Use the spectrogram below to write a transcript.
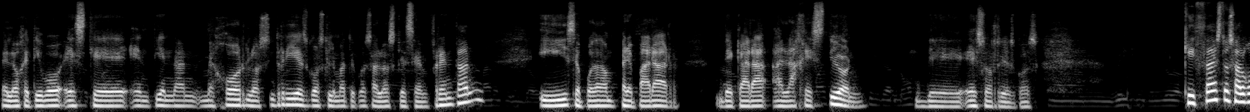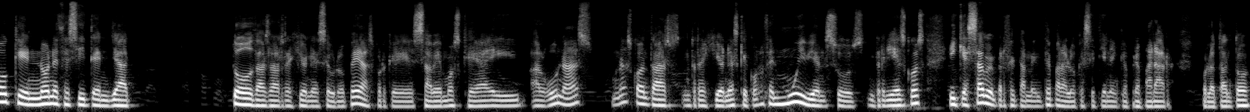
El objetivo es que entiendan mejor los riesgos climáticos a los que se enfrentan y se puedan preparar de cara a la gestión de esos riesgos. Quizá esto es algo que no necesiten ya todas las regiones europeas, porque sabemos que hay algunas, unas cuantas regiones que conocen muy bien sus riesgos y que saben perfectamente para lo que se tienen que preparar. Por lo tanto,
